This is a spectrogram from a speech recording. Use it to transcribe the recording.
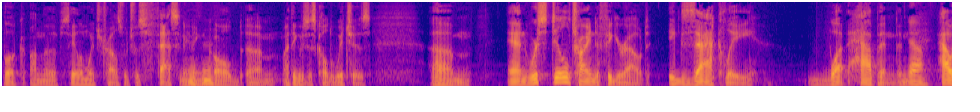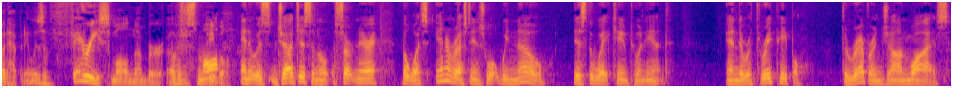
book on the Salem witch trials, which was fascinating. Mm-hmm. Called um, I think it was just called Witches. Um, and we're still trying to figure out exactly what happened and Yeah. how it happened. It was a very small number of It was a small, people. and it was judges in a certain area. But what's interesting is what we know is the way it came to an end. And there were three people the Reverend John Wise,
